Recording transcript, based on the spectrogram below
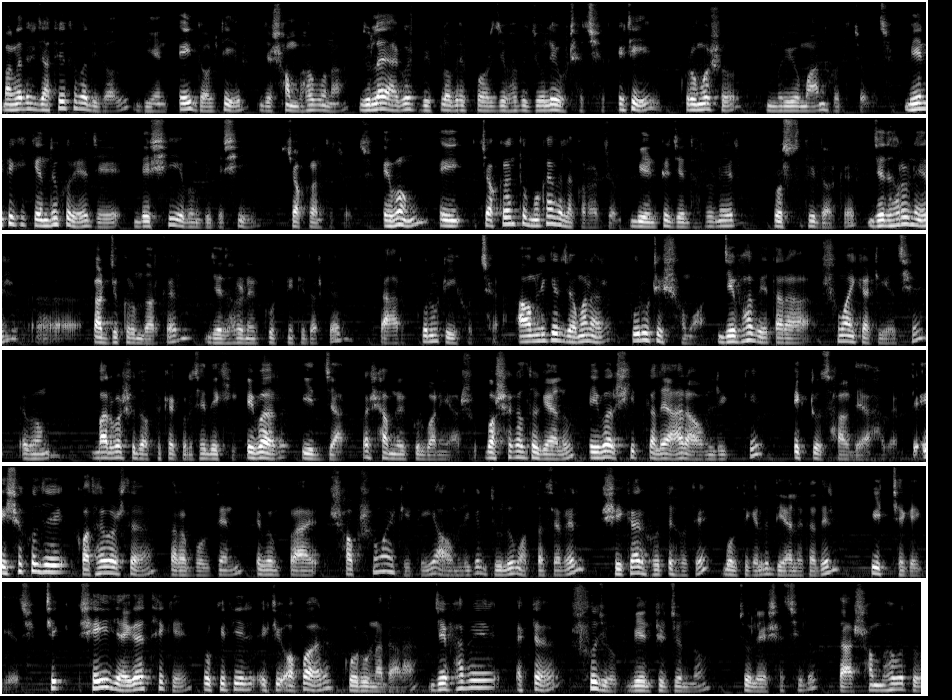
বাংলাদেশ জাতীয়তাবাদী দল বিএন এই দলটির যে সম্ভাবনা জুলাই আগস্ট বিপ্লবের পর যেভাবে জ্বলে উঠেছিল এটি ক্রমশ ম্রিয়মান হতে চলেছে। বিএনপিকে কেন্দ্র করে যে দেশি এবং বিদেশি চক্রান্ত চলছে এবং এই চক্রান্ত মোকাবেলা করার জন্য বিএনপির যে ধরনের প্রস্তুতি দরকার, যে ধরনের কার্যক্রম দরকার, যে ধরনের কূটনীতি দরকার, তার কোনোটিই হচ্ছে না। আওয়ামী লীগের জমানার পুরোটি সময় যেভাবে তারা সময় কাটিয়েছে এবং বারবার শুধু অপেক্ষা করেছে, দেখি, এবার ঈদ যাক বা সামনের কুরবানি আসুক বর্ষাকাল তো গেল, এবার শীতকালে আর আওয়ামী লীগকে একটু ছাড় দেওয়া হবে না। তো এই সকল যে কথাবার্তা তারা বলতেন এবং প্রায় সব সময়টিতেই আওয়ামী লীগের জুলুম অত্যাচারের শিকার হতে হতে বলতে গেলে দেয়ালে তাদের পিঠ থেকে গিয়েছে ঠিক সেই জায়গা থেকে প্রকৃতির একটি অপার করুণা দ্বারা যেভাবে একটা সুযোগ বিএনপির জন্য চলে এসেছিল, তা সম্ভবত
